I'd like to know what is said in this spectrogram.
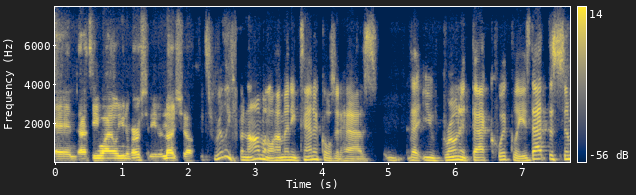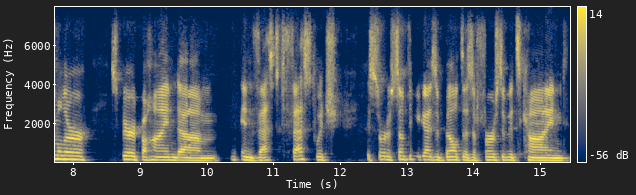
And that's EYL University in a nutshell. It's really phenomenal how many tentacles it has that you've grown it that quickly. Is that the similar spirit behind um, Invest Fest, which is sort of something you guys have built as a first of its kind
